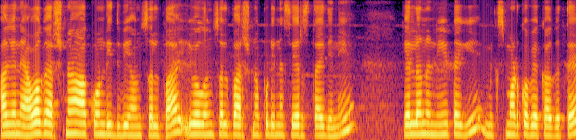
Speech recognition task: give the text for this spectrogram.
ಹಾಗೆಯೇ ಯಾವಾಗ ಅರ್ಶಿನ ಹಾಕ್ಕೊಂಡಿದ್ವಿ ಒಂದು ಸ್ವಲ್ಪ, ಇವಾಗ ಒಂದು ಸ್ವಲ್ಪ ಅರ್ಶಿನ ಪುಡಿನ ಸೇರಿಸ್ತಾ ಇದ್ದೀನಿ. ಎಲ್ಲನೂ ನೀಟಾಗಿ ಮಿಕ್ಸ್ ಮಾಡ್ಕೋಬೇಕಾಗುತ್ತೆ.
